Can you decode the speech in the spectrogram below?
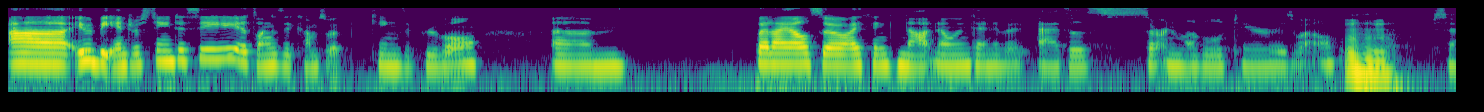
Uh, it would be interesting to see as long as it comes with King's approval. Um, but I also I think not knowing kind of adds a certain level of terror as well. Mm-hmm. So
